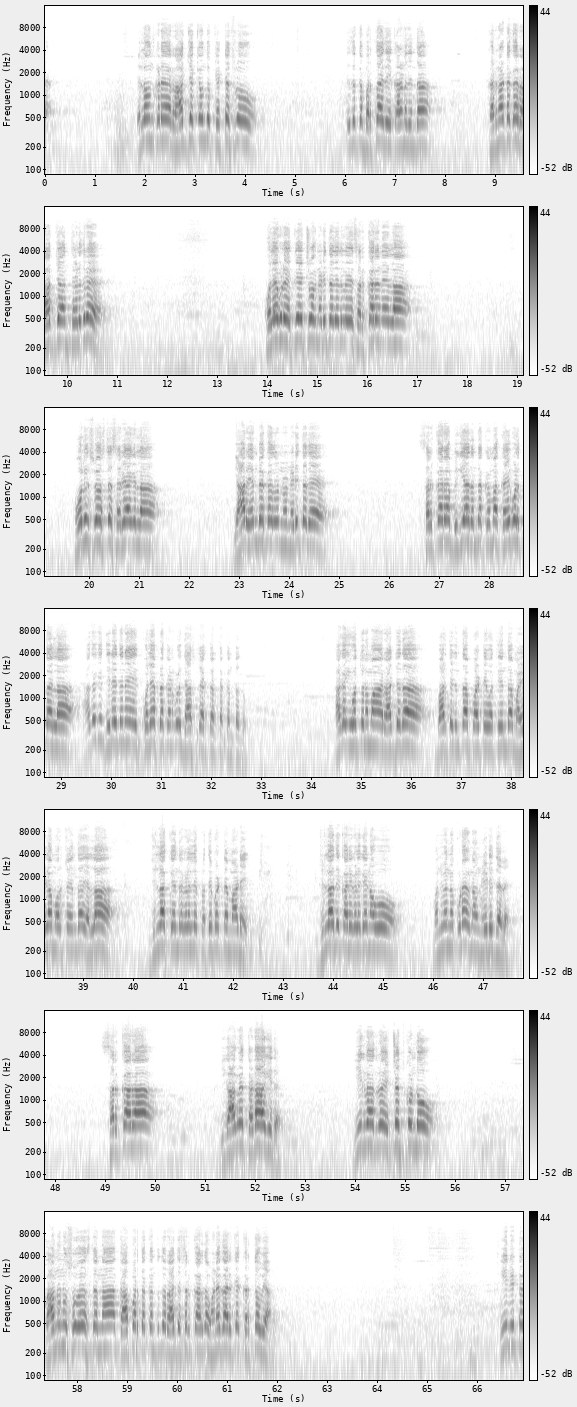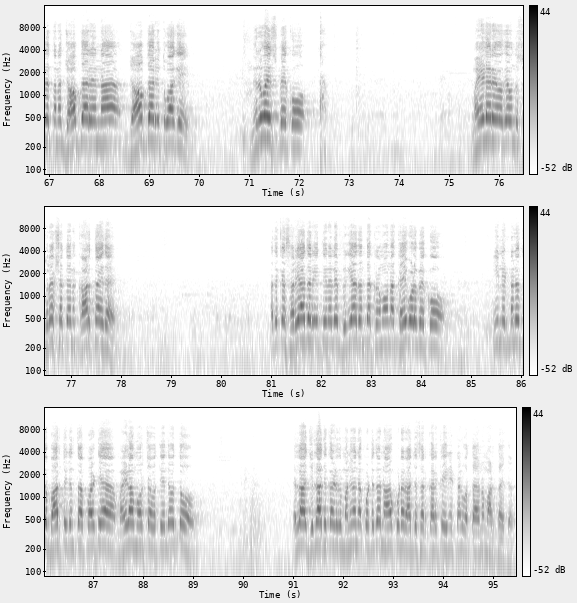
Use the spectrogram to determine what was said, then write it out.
ಎಲ್ಲೋ ಒಂದು ಕಡೆ ರಾಜ್ಯಕ್ಕೆ ಒಂದು ಕೆಟ್ಟ ಹೆಸರು ಇದಕ್ಕೆ ಬರ್ತಾ ಇದೆ ಈ ಕಾರಣದಿಂದ. ಕರ್ನಾಟಕ ರಾಜ್ಯ ಅಂತ ಹೇಳಿದ್ರೆ ಕೊಲೆಗಳು ಯಥೇಚ್ಛವಾಗಿ ನಡೀತಾ ಇದೆ, ಇದರಲ್ಲಿ ಸರ್ಕಾರನೇ ಇಲ್ಲ. ಪೊಲೀಸ್ ವ್ಯವಸ್ಥೆ ಸರಿಯಾಗಿಲ್ಲ. ಯಾರು ಏನು ಬೇಕಾದ್ರೂ ನಡೀತದೆ. ಸರ್ಕಾರ ಬಿಗಿಯಾದಂಥ ಕ್ರಮ ಕೈಗೊಳ್ತಾ ಇಲ್ಲ. ಹಾಗಾಗಿ ದಿನೇ ದಿನೇ ಕೊಲೆ ಪ್ರಕರಣಗಳು ಜಾಸ್ತಿ ಆಗ್ತಾ ಇರ್ತಕ್ಕಂಥದ್ದು. ಹಾಗಾಗಿ ಇವತ್ತು ನಮ್ಮ ರಾಜ್ಯದ ಭಾರತೀಯ ಜನತಾ ಪಾರ್ಟಿ ವತಿಯಿಂದ, ಮಹಿಳಾ ಮೋರ್ಚಾದಿಂದ ಎಲ್ಲ ಜಿಲ್ಲಾ ಕೇಂದ್ರಗಳಲ್ಲಿ ಪ್ರತಿಭಟನೆ ಮಾಡಿ ಜಿಲ್ಲಾಧಿಕಾರಿಗಳಿಗೆ ನಾವು ಮನವಿಯನ್ನು ಕೂಡ ನಾವು ನೀಡಿದ್ದೇವೆ. ಸರ್ಕಾರ ಈಗಾಗಲೇ ತಡ ಆಗಿದೆ. ಈಗಲಾದರೂ ಎಚ್ಚೆತ್ಕೊಂಡು ಕಾನೂನು ಸುವ್ಯವಸ್ಥೆಯನ್ನು ಕಾಪಾಡ್ತಕ್ಕಂಥದ್ದು ರಾಜ್ಯ ಸರ್ಕಾರದ ಹೊಣೆಗಾರಿಕೆ ಕರ್ತವ್ಯ. ಈ ನಿಟ್ಟಿನಲ್ಲಿ ತನ್ನ ಜವಾಬ್ದಾರಿಯನ್ನು ಜವಾಬ್ದಾರಿಯುತವಾಗಿ ನಿರ್ವಹಿಸಬೇಕು. ಮಹಿಳೆಯರಿಗೆ ಒಂದು ಸುರಕ್ಷತೆಯನ್ನು ಕಾಡ್ತಾ ಇದೆ. ಅದಕ್ಕೆ ಸರಿಯಾದ ರೀತಿಯಲ್ಲಿ ಬಿಗಿಯಾದಂಥ ಕ್ರಮವನ್ನು ಕೈಗೊಳ್ಳಬೇಕು. ಈ ನಿಟ್ಟಿನಲ್ಲಿ ಇವತ್ತು ಭಾರತೀಯ ಜನತಾ ಪಾರ್ಟಿಯ ಮಹಿಳಾ ಮೋರ್ಚಾ ವತಿಯಿಂದ ಇವತ್ತು ಎಲ್ಲ ಜಿಲ್ಲಾಧಿಕಾರಿಗಳಿಗೆ ಮನವಿಯನ್ನು ಕೊಟ್ಟಿದ್ದೇವೆ. ನಾವು ಕೂಡ ರಾಜ್ಯ ಸರ್ಕಾರಕ್ಕೆ ಈ ನಿಟ್ಟಿನಲ್ಲಿ ಒತ್ತಾಯವನ್ನು ಮಾಡ್ತಾ ಇದ್ದೇವೆ.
